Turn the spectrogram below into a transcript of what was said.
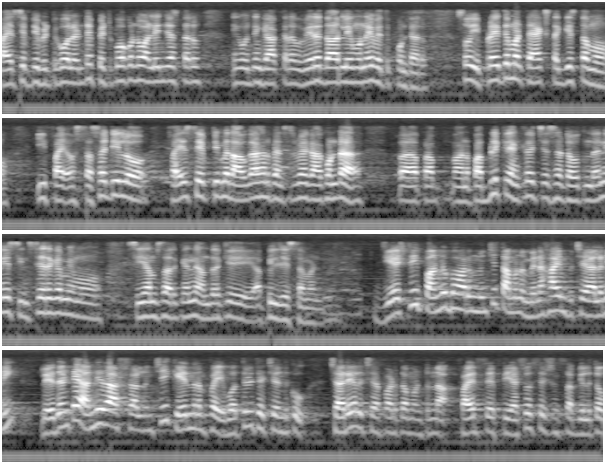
ఫైర్ సేఫ్టీ పెట్టుకోవాలంటే పెట్టుకోకుండా వాళ్ళు ఏం చేస్తారు? ఇంక ఇంకా అక్కడ వేరే దారులు ఏమున్నాయో వెతుక్కుంటారు. సో ఎప్పుడైతే మనం ట్యాక్స్ తగ్గిస్తామో ఈ ఫై సొసైటీలో ఫైర్ సేఫ్టీ మీద అవగాహన పెంచడమే కాకుండా మన పబ్లిక్ని ఎంకరేజ్ చేసినట్టు అవుతుందని సిన్సియర్గా మేము సీఎం సార్కి అందరికీ అప్పీల్ చేస్తామండి. జీఎస్టీ పన్ను భారం నుంచి తమను మినహాయింపు చేయాలని లేదంటే అన్ని రాష్ట్రాల నుంచి కేంద్రంపై ఒత్తిడి తెచ్చేందుకు చర్యలు చేపడతామంటున్న ఫైర్ సేఫ్టీ అసోసియేషన్ సభ్యులతో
